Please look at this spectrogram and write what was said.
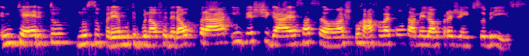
inquérito no Supremo Tribunal Federal para investigar essa ação. Eu acho que o Rafa vai contar melhor para gente sobre isso.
